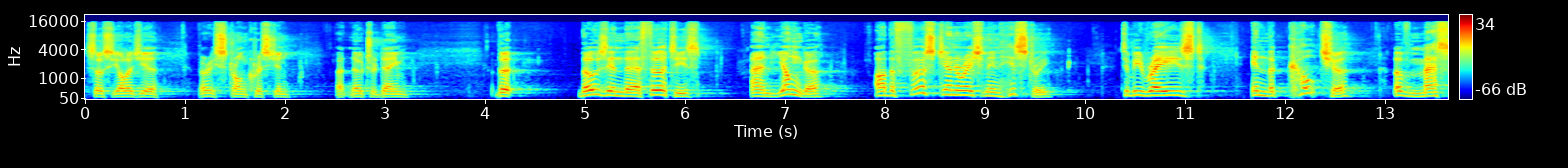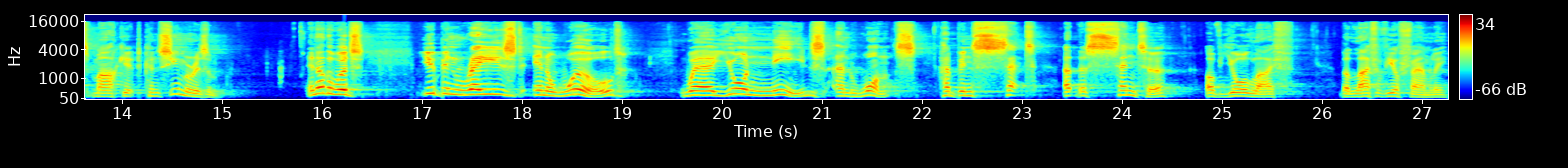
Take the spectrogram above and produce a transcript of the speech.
sociology, a very strong Christian at Notre Dame, that those in their 30s and younger are the first generation in history to be raised in the culture of mass market consumerism. In other words, you've been raised in a world where your needs and wants have been set at the center of your life, the life of your family,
